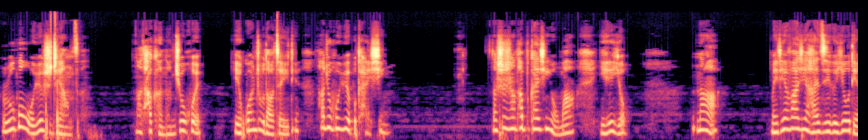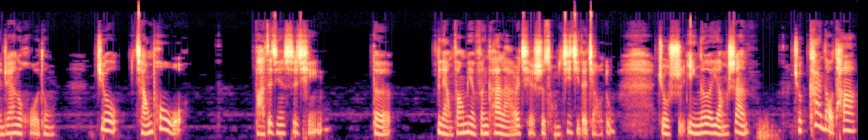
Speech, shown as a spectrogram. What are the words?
如果我越是这样子，那他可能就会也关注到这一点，他就会越不开心。那事实上他不开心有吗？也有。那。每天发现孩子一个优点这样一个活动，就强迫我把这件事情的两方面分开来，而且是从积极的角度，就是引恶扬善，就看到他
